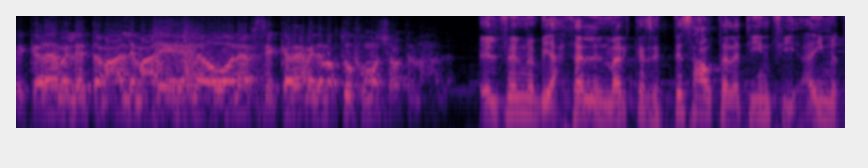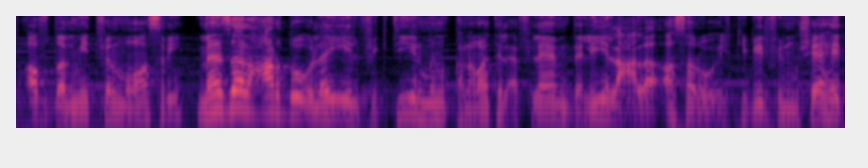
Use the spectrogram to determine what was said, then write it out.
الكلام اللي أنت معلم عليه هنا هو نفس الكلام اللي مكتوب في منشورات المحله الفيلم بيحتل المركز ال 39 في قائمة أفضل 100 فيلم مصري، ما زال عرضه قليل في كتير من قنوات الأفلام. دليل على أثره الكبير في المشاهد،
